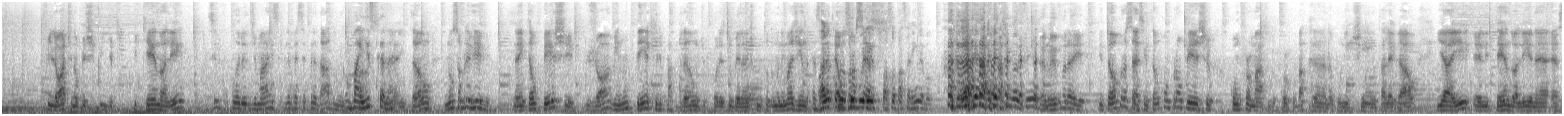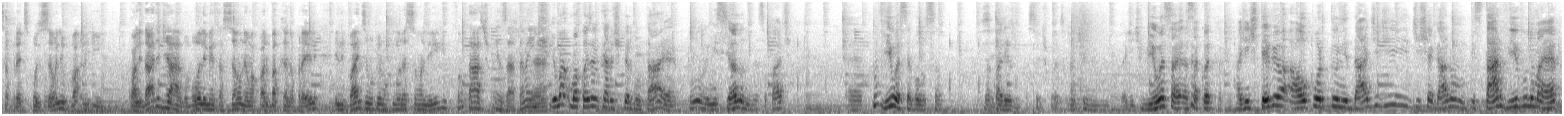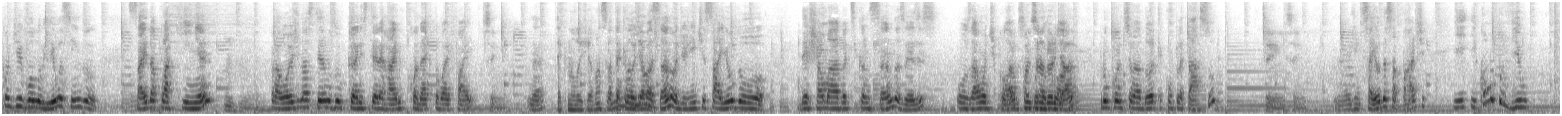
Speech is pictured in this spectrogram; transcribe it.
filhote, não um peixe pe- pequeno ali, se ele for colorido demais, ele vai ser predado muito Uma fácil, isca, né? Então, não sobrevive. Né? Então, peixe jovem não tem aquele padrão de cor exuberante como todo mundo imagina. Exato. Olha É como o eu sou processo. bonito, passou o passarinho e levou. tipo assim. É bem por aí. Então é o processo. Então comprou um peixe com o formato do corpo bacana, bonitinho, tá legal. E aí ele tendo ali, né, essa predisposição, ele vai e qualidade de água, boa alimentação, né, um aquário bacana para ele, ele vai desenvolver uma coloração ali fantástica. Exatamente. É. E uma, uma coisa que eu quero te perguntar é, tu iniciando nessa parte, é, tu viu essa evolução do Sim, aquarismo? Bastante coisa. A gente, a gente viu essa, essa coisa. A gente teve a oportunidade de, de chegar num. estar vivo numa época onde evoluiu assim do. sair da plaquinha Uhum. para hoje nós temos o canister Heim que conecta o Wi-Fi, Sim. né? Tecnologia Uma avançando. tecnologia Não, né? avançando, onde a gente saiu do deixar uma água descansando às vezes, usar um anticloro, Um condicionador de água. para um condicionador que é completaço. Sim, sim. né? A gente saiu dessa parte. E, e como tu viu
